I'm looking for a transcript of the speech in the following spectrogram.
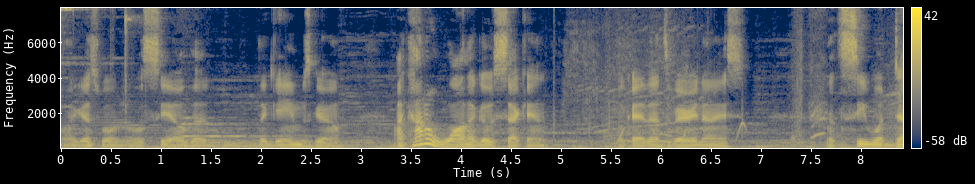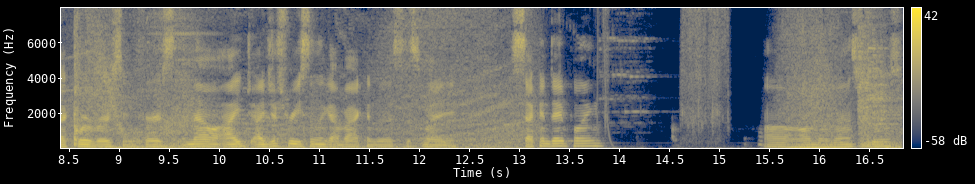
Well, I guess we'll, we'll see how the, the games go. I kind of want to go second. Okay, that's very nice. Let's see what deck we're versing first. Now, I, I just recently got back into this. This is my second day playing uh, on the Master.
